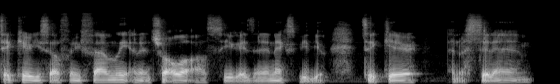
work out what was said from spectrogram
Take care of yourself and your family, and inshallah, I'll see you guys in the next video. Take care, and wassalam.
